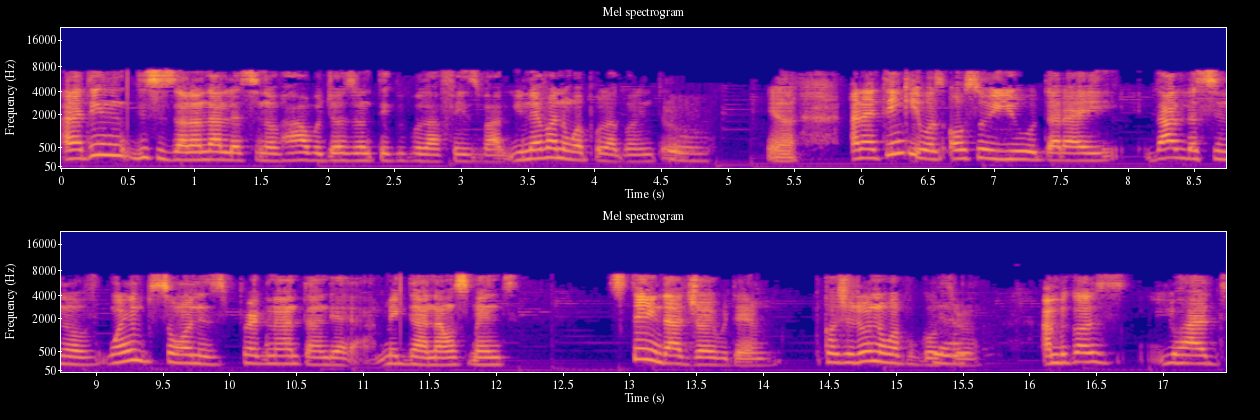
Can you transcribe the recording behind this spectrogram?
And I think this is another lesson of how we just don't take people at face value. You never know what people are going through. Mm. you know and i think it was also you that i that lesson of when someone is pregnant and they make the announcement stay in that joy with them because you don't know what people go Yeah. through and because you had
